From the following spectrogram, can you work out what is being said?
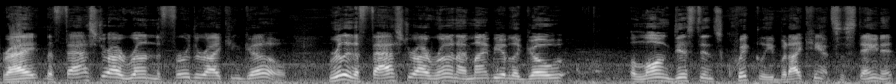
right? The faster I run, the further I can go. Really, the faster I run, I might be able to go a long distance quickly, but I can't sustain it.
